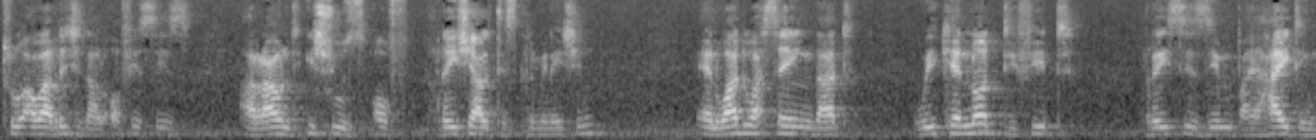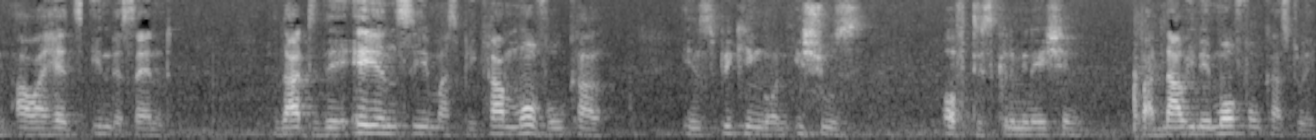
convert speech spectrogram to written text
through our regional offices around issues of racial discrimination. And what we're saying that we cannot defeat racism by hiding our heads in the sand. That the ANC must become more vocal in speaking on issues of discrimination, but now in a more focused way.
